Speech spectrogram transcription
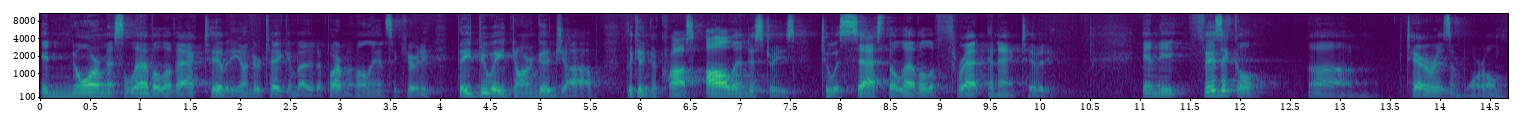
enormous level of activity undertaken by the Department of Homeland Security. They do a darn good job looking across all industries to assess the level of threat and activity. In the physical um, terrorism world,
